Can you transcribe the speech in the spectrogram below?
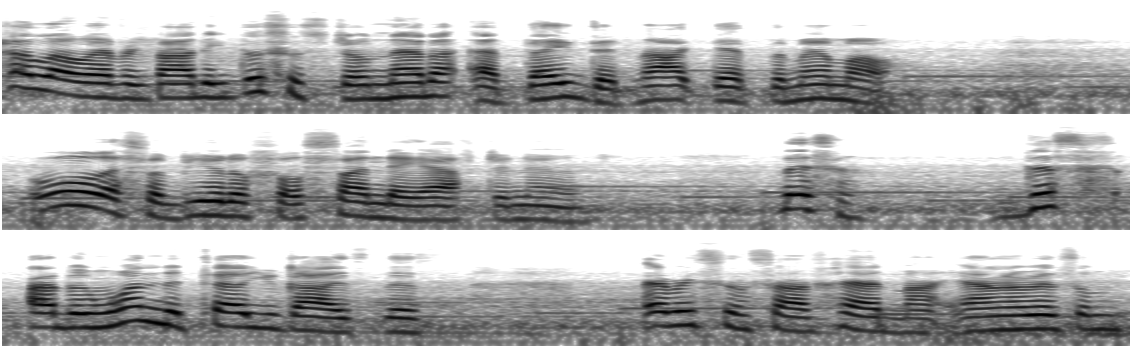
Hello, everybody. This is Jonetta, and they did not get the memo. Oh, it's a beautiful Sunday afternoon. Listen, this I've been wanting to tell you guys this ever since I've had my aneurysm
